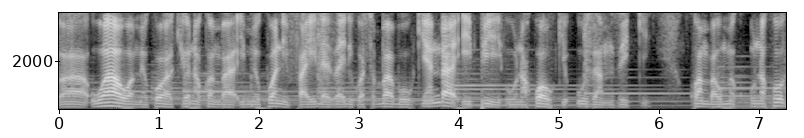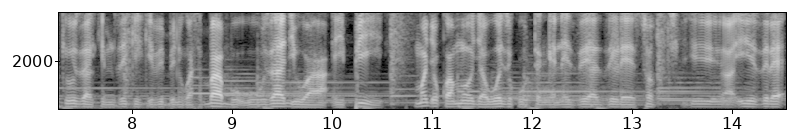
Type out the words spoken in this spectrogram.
uh, wao wamekuwa wakiona kwamba imekuwa ni faida zaidi kwa sababu ukiandaa ep unakuwa ukiuza mziki. Kwamba unakuwa ukiuza kimziki kivipi ni kwa sababu uuzaji wa ep moja kwa moja huwezi kutengenezea zile soft uh, zile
